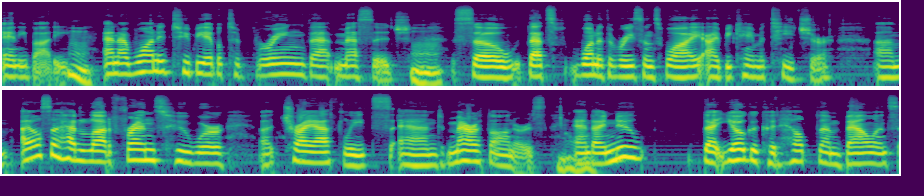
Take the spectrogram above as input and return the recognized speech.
anybody. Mm. And I wanted to be able to bring that message. Mm. So that's one of the reasons why I became a teacher. Um, I also had a lot of friends who were uh, triathletes and marathoners, oh. and I knew that yoga could help them balance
